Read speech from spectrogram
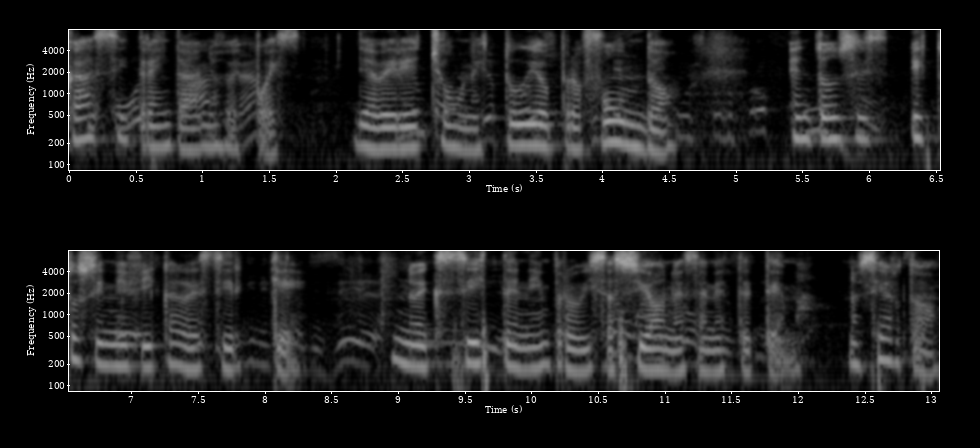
casi 30 años después de haber hecho un estudio profundo. Entonces, esto significa decir que no existen improvisaciones en este tema, ¿no es cierto?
